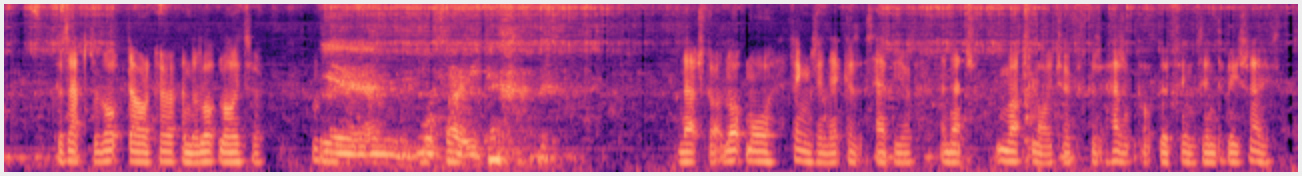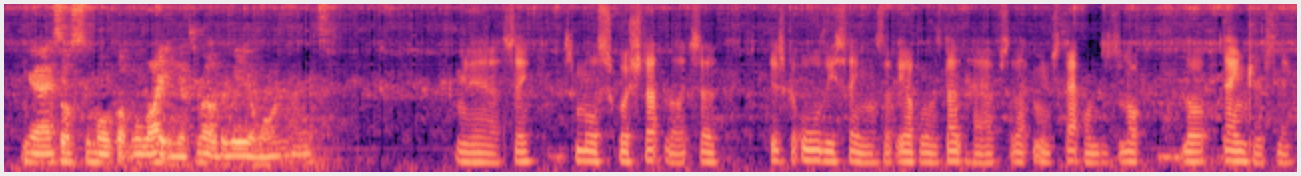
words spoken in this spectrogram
because that's a lot darker and a lot lighter, Yeah, and more fake. and that's got a lot more things in it because it's heavier, and that's much lighter because it hasn't got good things in to be safe. yeah, it's also more got more lighting as well, the real one. Right? Yeah, see, it's more squished up like so. It's got all these things that the other ones don't have, so that means that one's a lot, lot dangerously.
